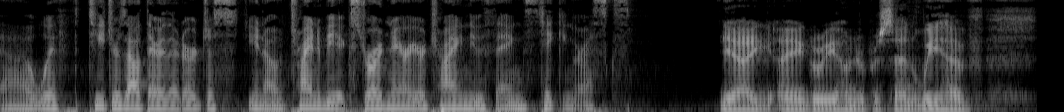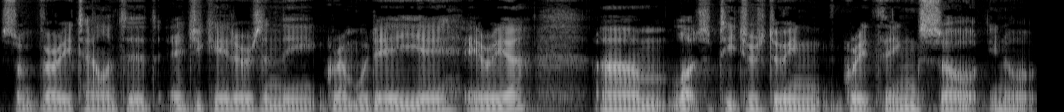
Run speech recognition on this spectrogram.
uh, with teachers out there that are just, you know, trying to be extraordinary or trying new things, taking risks. Yeah, I, I agree 100%. We have some very talented educators in the Grantwood AEA area. Um, lots of teachers doing great things. So, you know,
